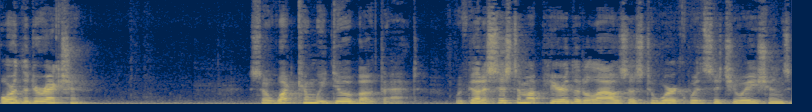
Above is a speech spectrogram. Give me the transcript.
or the direction. So what can we do about that? We've got a system up here that allows us to work with situations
